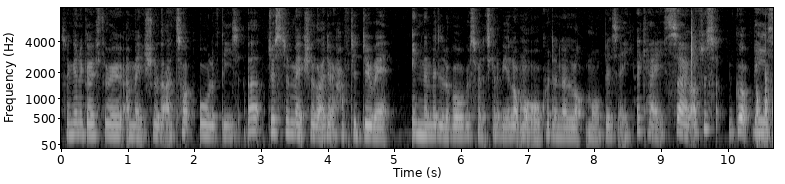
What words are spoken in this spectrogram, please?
So I'm going to go through and make sure that I top all of these up just to make sure that I don't have to do it in the middle of August when it's going to be a lot more awkward and a lot more busy. Okay, so I've just got these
